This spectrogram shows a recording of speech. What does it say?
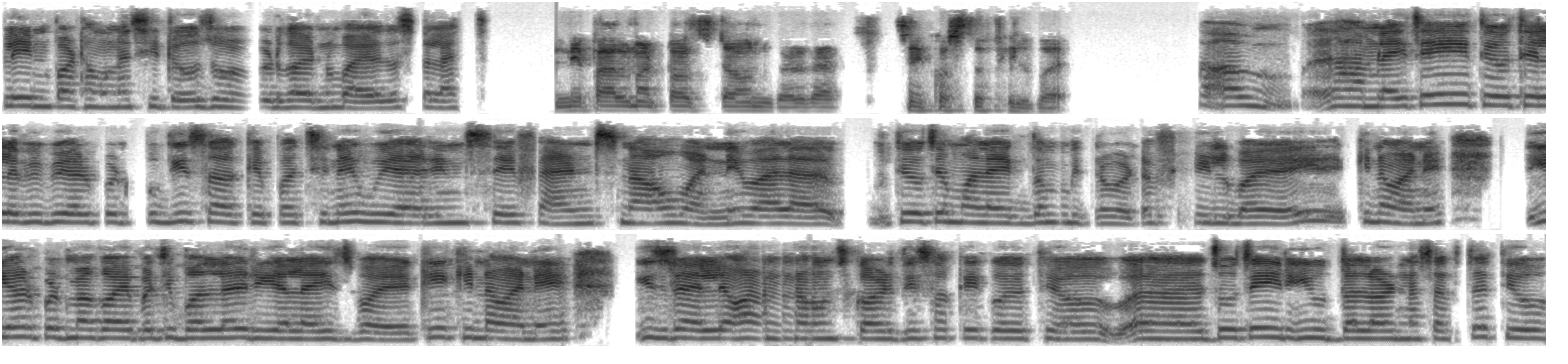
प्लेन पठाउन छिटो जोड गर्नुभयो जस्तो लाग्छ। नेपालमा टच डाउन गर्दा चाहिँ कस्तो फिल भयो? हामीलाई चाहिँ त्यो तेलबिब एयरपोर्ट पुगिसकेपछि नै we are in safe hands now भन्नेवाला त्यो चाहिँ मलाई एकदम भित्रबाट फिल भयो है किनभने एयरपोर्टमा गएपछि बल्ल रियलाइज भयो कि किनभने इजरायलले अनाउन्स गरिदिइसकेको थियो जो चाहिँ युद्ध लड्न सक्छ त्यो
